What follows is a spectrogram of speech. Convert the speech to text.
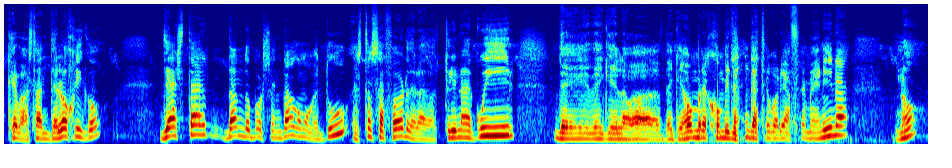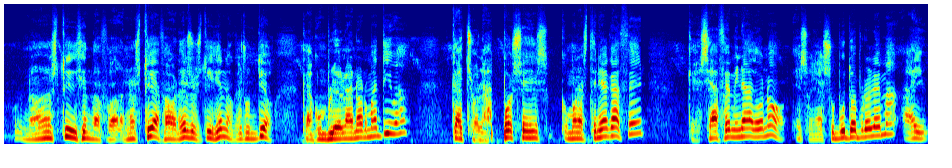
que es bastante lógico, ya estás dando por sentado como que tú estás a favor de la doctrina queer, de, de que, la- de que hombres compiten en categoría femenina. No, no estoy, diciendo a favor, no estoy a favor de eso, estoy diciendo que es un tío que ha cumplido la normativa, que ha hecho las poses como las tenía que hacer, que sea afeminado o no, eso ya es su puto problema. Hay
